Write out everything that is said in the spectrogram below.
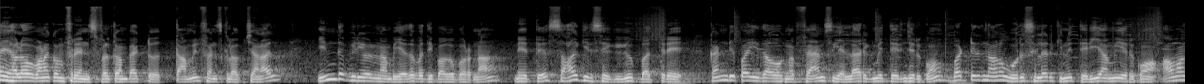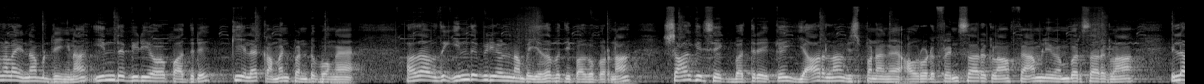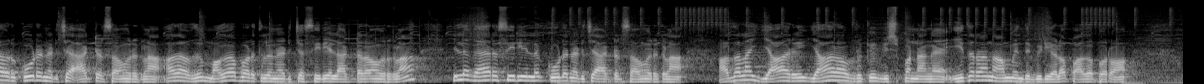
Hi hello வணக்கம் friends welcome back to Tamil fans club channel இந்த வீடியோவில் நம்ம எதை பற்றி பார்க்க போகிறோன்னா நேற்று சாகிர் சேகுக்கு பர்த்டே கண்டிப்பாக இது அவங்க ஃபேன்ஸ் எல்லாருக்குமே தெரிஞ்சிருக்கும். பட் இருந்தாலும் ஒரு சிலருக்கு இன்னும் தெரியாமே இருக்கும். அவங்களாம் என்ன பண்ணுறீங்கன்னா இந்த வீடியோவை பார்த்துட்டு கீழே கமெண்ட் பண்ணிட்டு போங்க. அதாவது இந்த வீடியோவில் நம்ம எதை பற்றி பார்க்க போகிறோன்னா ஷாகிர் ஷேக் பர்த்டேக்கு யாரெல்லாம் விஷ் பண்ணாங்க? அவரோட ஃப்ரெண்ட்ஸாக இருக்கலாம் ஃபேமிலி மெம்பர்ஸாக இருக்கலாம் இல்லை அவர் கூட நடித்த ஆக்டர்ஸாகவும் இருக்கலாம். அதாவது மகாபாரத்தில் நடித்த சீரியல் ஆக்டராகவும் இருக்கலாம். இல்லை வேறு சீரியலில் கூட நடித்த ஆக்டர்ஸாகவும் இருக்கலாம். அதெல்லாம் யார்? யார் அவருக்கு விஷ் பண்ணாங்க? இதெல்லாம் நாம் இந்த வீடியோவில் பார்க்க போகிறோம்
